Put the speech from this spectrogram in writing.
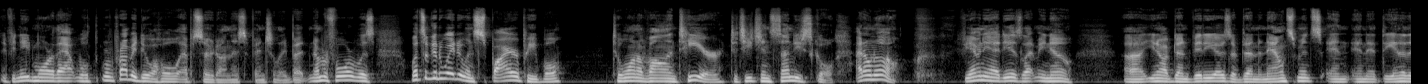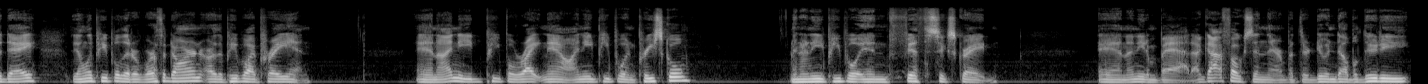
if you need more of that, we'll we'll probably do a whole episode on this eventually. But number four was what's a good way to inspire people to want to volunteer to teach in Sunday school? I don't know. If you have any ideas, let me know. Uh, you know, I've done videos, I've done announcements, and and at the end of the day, the only people that are worth a darn are the people I pray in. And I need people right now. I need people in preschool, and I need people in fifth, sixth grade, and I need them bad. I got folks in there, but they're doing double duty.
